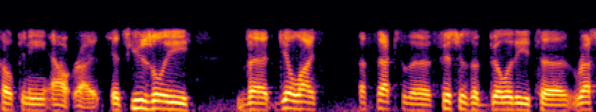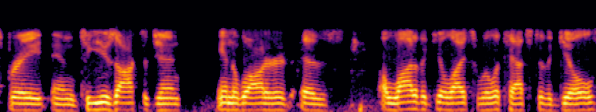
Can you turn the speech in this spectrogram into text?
kokanee outright. It's usually that gill lice affects the fish's ability to respirate and to use oxygen in the water, as a lot of the gill lice will attach to the gills.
